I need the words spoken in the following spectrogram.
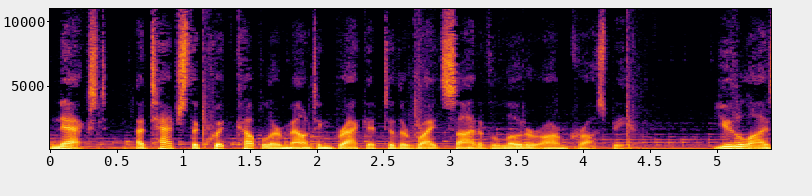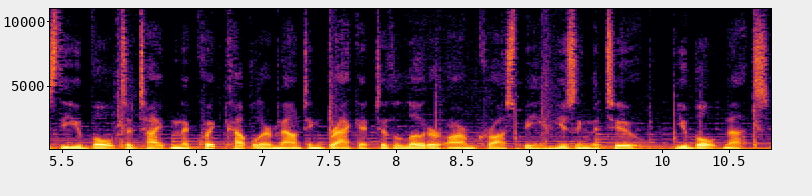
Next, attach the quick coupler mounting bracket to the right side of the loader arm crossbeam. Utilize the U-bolt to tighten the quick coupler mounting bracket to the loader arm crossbeam using the two U-bolt nuts.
